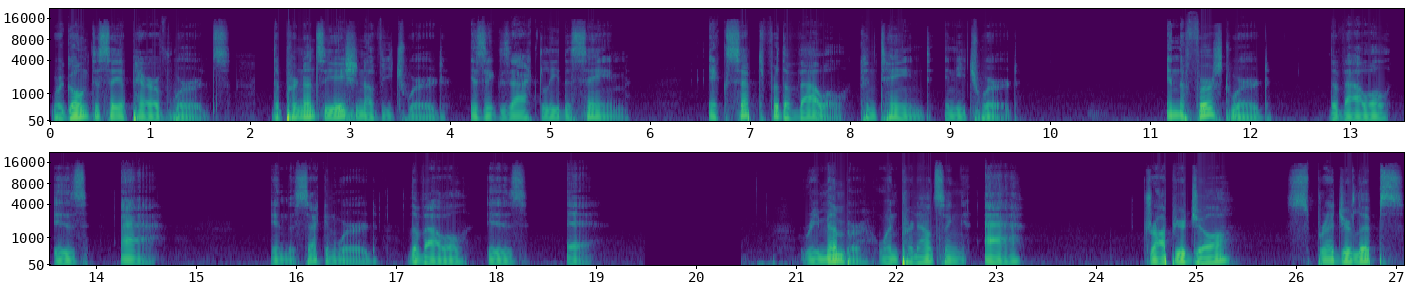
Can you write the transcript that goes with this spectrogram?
we're going to say a pair of words. The pronunciation of each word is exactly the same, except for the vowel contained in each word. In the first word, the vowel is a. In the second word, the vowel is e. Remember, when pronouncing a, drop your jaw, spread your lips,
